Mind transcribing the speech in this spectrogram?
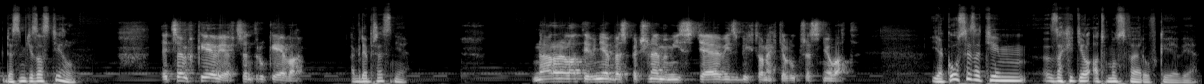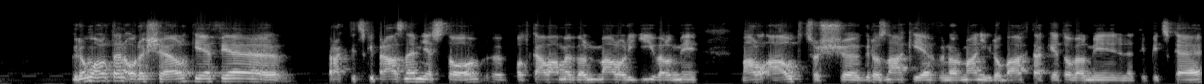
Kde jsem tě zastihl? Teď jsem v Kijevě, v centru Kijeva. A kde přesně? Na relativně bezpečném místě, víc bych to nechtěl upřesňovat. Jakou si zatím zachytil atmosféru v Kijevě? Kdo mohl, ten odešel. Kijev je prakticky prázdné město, potkáváme velmi málo lidí, velmi málo aut, což kdo zná Kijev v normálních dobách, tak je to velmi netypické.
